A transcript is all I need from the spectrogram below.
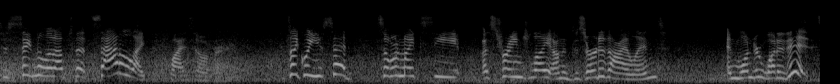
To signal it up to that satellite that flies over. It's like what you said. Someone might see a strange light on a deserted island and wonder what it is,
